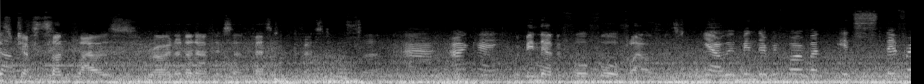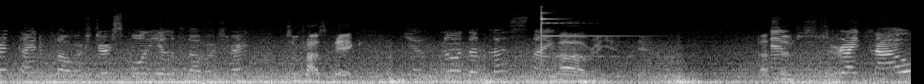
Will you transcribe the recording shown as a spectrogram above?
of I think there's just sunflowers growing. I don't know if it's a festival festival. So. Ah, okay. We've been there before for flower festival. Yeah, we've been there before, but it's different kind of flowers. They're small yellow flowers, right? Sunflowers are big. Yeah. No, that last time. Oh right, yeah, yeah. And just right now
